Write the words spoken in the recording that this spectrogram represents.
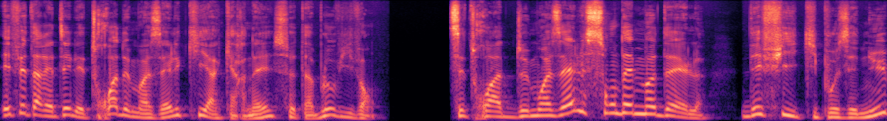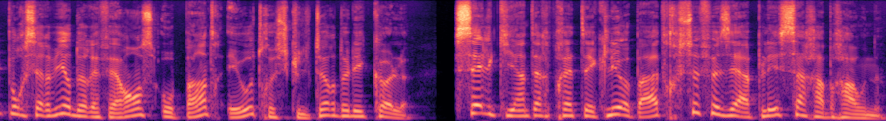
et fait arrêter les trois demoiselles qui incarnaient ce tableau vivant. Ces trois demoiselles sont des modèles, des filles qui posaient nues pour servir de référence aux peintres et autres sculpteurs de l'école. Celle qui interprétait Cléopâtre se faisait appeler Sarah Brown.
